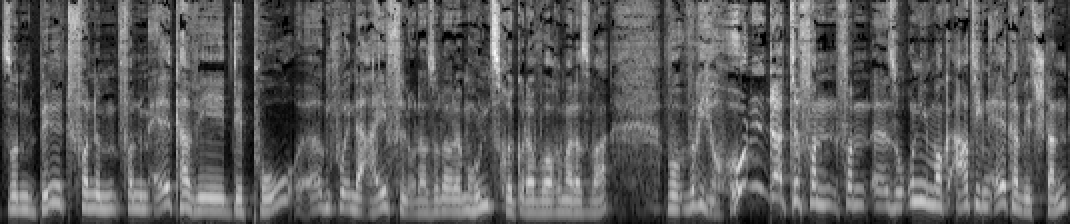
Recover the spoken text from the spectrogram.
so ein Bild von einem, von einem LKW-Depot irgendwo in der Eifel oder so, oder im Hunsrück oder wo auch immer das war, wo wirklich hunderte von, von äh, so Unimog-artigen LKWs standen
